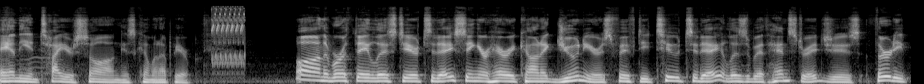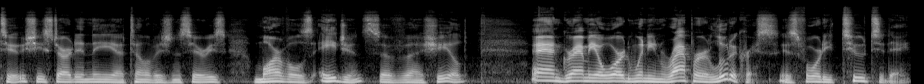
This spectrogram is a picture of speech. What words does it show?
and the entire song is coming up here. On the birthday list here today, singer Harry Connick Jr. is 52 today. Elizabeth Henstridge is 32. She starred in the uh, television series Marvel's Agents of uh, S.H.I.E.L.D. And Grammy Award winning rapper Ludacris is 42 today.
